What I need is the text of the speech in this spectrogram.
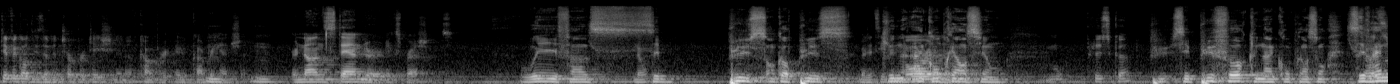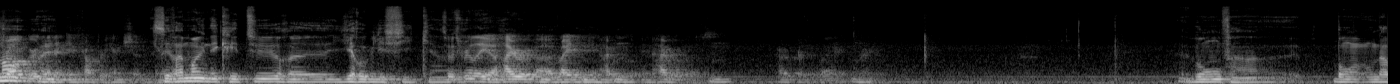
difficulties of interpretation and of compre- and comprehension, Mm. or non-standard expressions. Oui, enfin, c'est plus, encore plus qu'une incompréhension. Plus que? Plus- C'est plus fort qu'une incompréhension. C'est So it's vraiment, ouais, c'est vraiment une écriture euh, hiéroglyphique. hein. So it's really a hiero- uh, writing in, hiero- in hieroglyphs, Mm. hieroglyphic writing. Bon, enfin, bon, on n'a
